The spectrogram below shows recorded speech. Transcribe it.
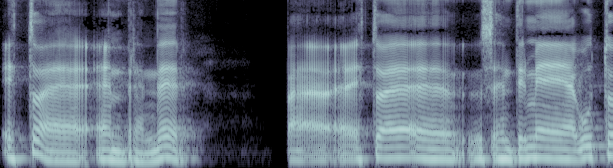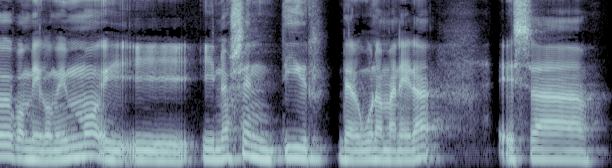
esto es emprender. Esto es sentirme a gusto conmigo mismo y no sentir de alguna manera esa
